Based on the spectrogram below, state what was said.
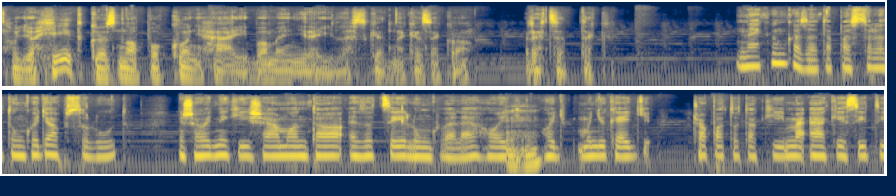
hogy a hétköznapok konyháiba mennyire illeszkednek ezek a receptek. Nekünk az a tapasztalatunk, hogy abszolút, és ahogy Niki is elmondta, ez a célunk vele, hogy, uh-huh. hogy mondjuk egy csapatot, aki elkészíti,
